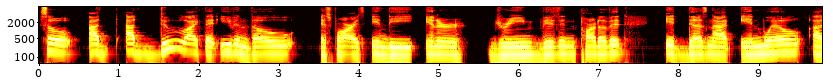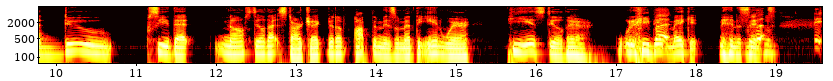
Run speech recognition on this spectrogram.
So I, I do like that even though as far as in the inner dream vision part of it, it does not end well. I do see that, you know, still that Star Trek bit of optimism at the end where he is still there. He did But- make it in a sense.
